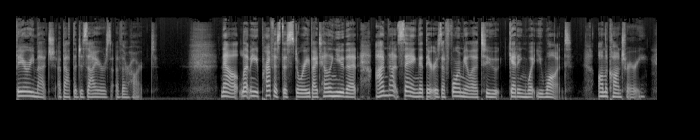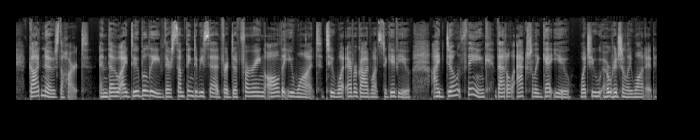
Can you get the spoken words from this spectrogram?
very much about the desires of their heart. Now, let me preface this story by telling you that I'm not saying that there is a formula to getting what you want. On the contrary, God knows the heart. And though I do believe there's something to be said for deferring all that you want to whatever God wants to give you, I don't think that'll actually get you what you originally wanted.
